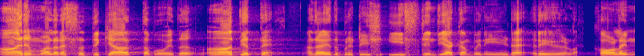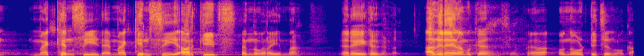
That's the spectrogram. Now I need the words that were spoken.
ആരും വളരെ ശ്രദ്ധിക്കാത്ത പോയത് ആദ്യത്തെ അതായത് ബ്രിട്ടീഷ് ഈസ്റ്റ് ഇന്ത്യ കമ്പനിയുടെ രേഖകളാണ്. കോളിൻ മെക്കൻസിയുടെ മെക്കൻസി ആർക്കീവ്സ് എന്ന് പറയുന്ന രേഖകൾ. അതിനെ നമുക്ക് ഒന്ന് ഒട്ടിച്ചു നോക്കാം.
